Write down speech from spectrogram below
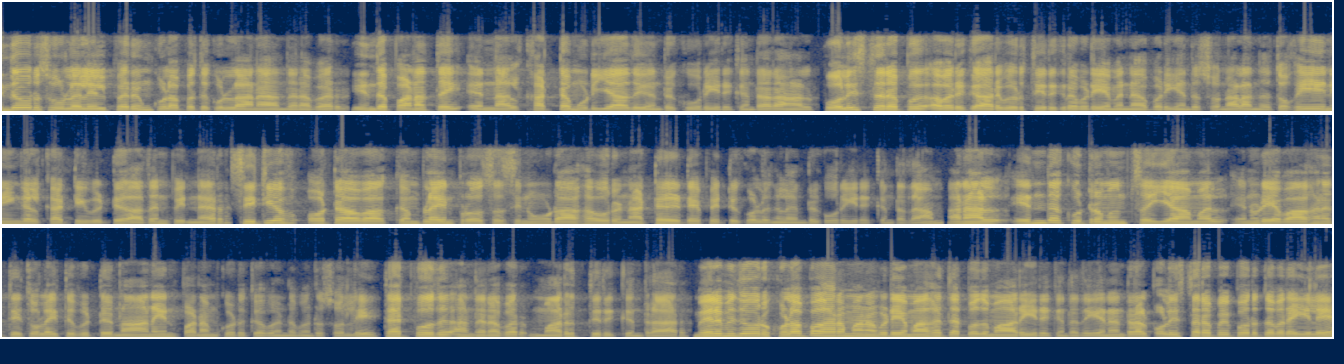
இந்த ஒரு சூழலில் பெரும் குழப்பத்துக்குள்ளான அந்த நபர் இந்த பணத்தை அதை என்னால் கட்ட முடியாது என்று கூறியிருக்கின்றார். ஆனால் போலீஸ் தரப்பு அவருக்கு அறிவுறுத்தி இருக்கிற விடயம் என்ன அப்படி என்று சொன்னால் அந்த தொகையை நீங்கள் கட்டிவிட்டு அதன் பின்னர் சிட்டி ஆஃப் ஒட்டாவா கம்ப்ளைண்ட் ப்ரோசஸின் ஊடாக ஒரு நட்டஈட்டை பெற்றுக் கொள்ளுங்கள் என்று கூறியிருக்கின்றதாம். ஆனால் எந்த குற்றமும் செய்யாமல் என்னுடைய வாகனத்தை தொலைத்துவிட்டு விட்டு பணம் கொடுக்க வேண்டும் என்று சொல்லி தற்போது அந்த நபர் மறுத்திருக்கின்றார். மேலும் இது ஒரு குழப்பகரமான விடயமாக தற்போது மாறி இருக்கின்றது ஏனென்றால் போலீஸ் தரப்பை பொறுத்தவரையிலே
